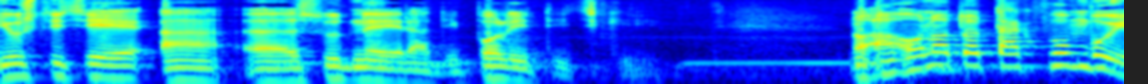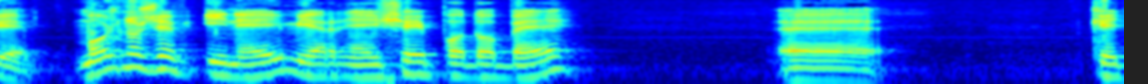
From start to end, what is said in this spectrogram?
justície a e, súdnej rady, politicky. No a ono to tak funguje. Možno, že v inej, miernejšej podobe, e, keď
